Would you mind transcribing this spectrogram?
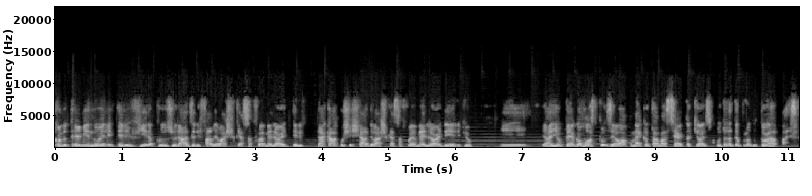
quando terminou, ele, ele vira para os jurados ele fala: Eu acho que essa foi a melhor. Ele dá aquela cochichada, eu acho que essa foi a melhor dele, viu? E, e, aí eu pego e mostro pro Zé, ó, como é que eu tava certo aqui, ó. Escuta teu produtor, rapaz.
